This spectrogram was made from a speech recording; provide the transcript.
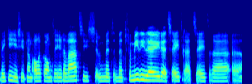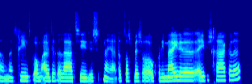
weet je, je zit aan alle kanten in relaties met, met familieleden, et cetera, et cetera. Uh, mijn vriend kwam uit de relatie, dus nou ja, dat was best wel ook voor die meiden even schakelen.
